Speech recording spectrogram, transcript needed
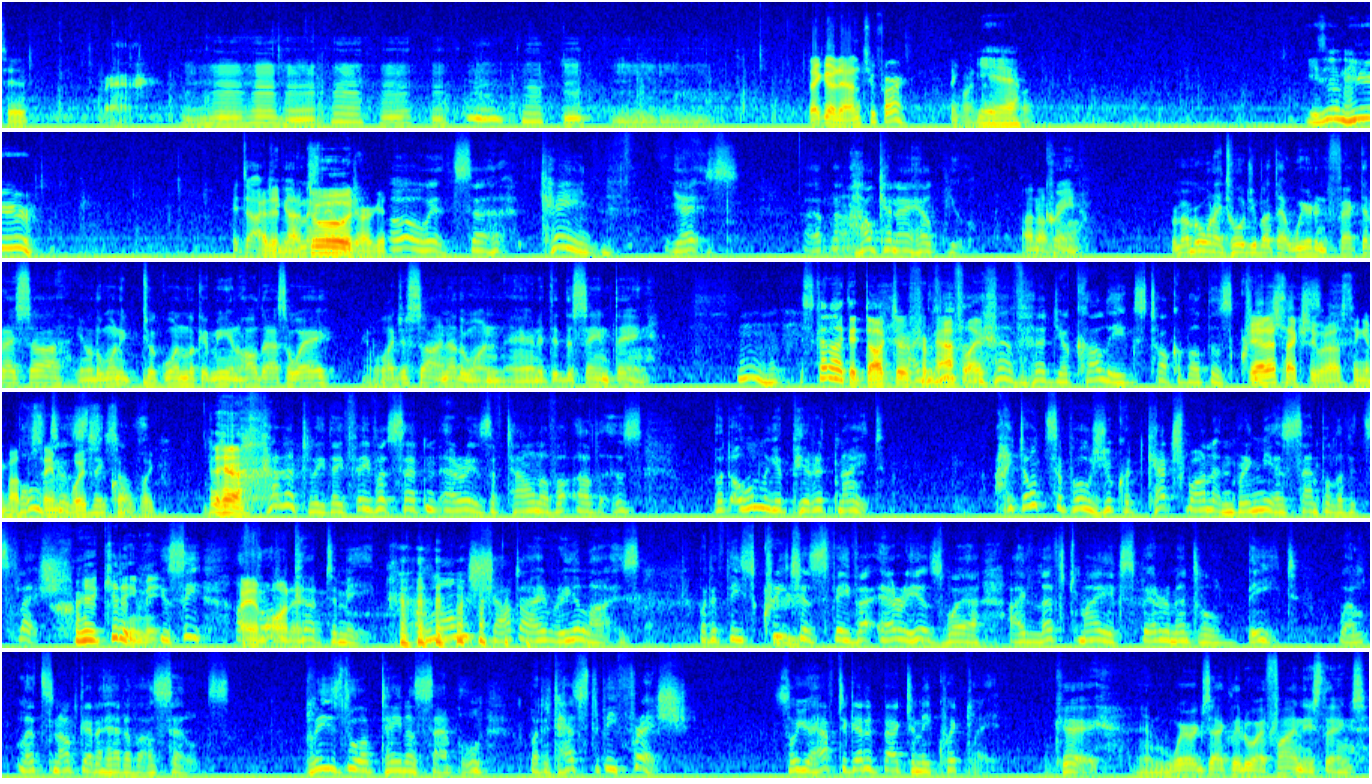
Sid. Did I go down too far? I think I went down Yeah. too far. He's in here. Hey, Doc, I did not minute? stay Dude. target. Oh, it's uh, Kane. Yes. Uh, how can I help you? I don't Crane. know. Remember when I told you about that weird infected I saw? You know, the one who took one look at me and hauled ass away? Yeah, well, I just saw another one, and it did the same thing. Hmm. It's kind of like the doctor from Half-Life. I have heard your colleagues talk about those creatures. Yeah, that's actually what I was thinking about. The same Bolters, voice it sounds like. Yeah. Apparently, they favor certain areas of town over others, but only appear at night. I don't suppose you could catch one and bring me a sample of its flesh. Are you kidding me? You see, I a am thought on it. occurred to me. A long shot, I realize. But if these creatures favor areas where I left my experimental bait, well, let's not get ahead of ourselves. Please do obtain a sample, but it has to be fresh. So you have to get it back to me quickly. Okay, and where exactly do I find these things?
